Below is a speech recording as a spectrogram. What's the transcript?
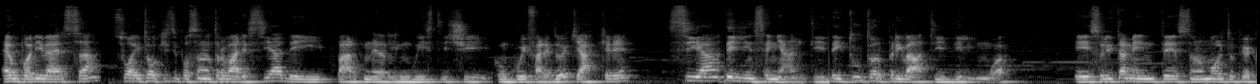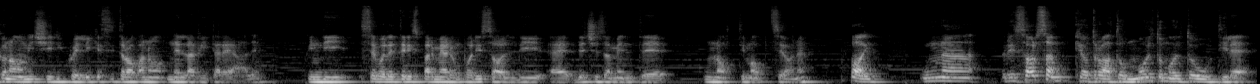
È un po' diversa, su italki si possono trovare sia dei partner linguistici con cui fare due chiacchiere, sia degli insegnanti, dei tutor privati di lingua. E solitamente sono molto più economici di quelli che si trovano nella vita reale. Quindi se volete risparmiare un po' di soldi è decisamente un'ottima opzione. Poi, una risorsa che ho trovato molto molto utile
